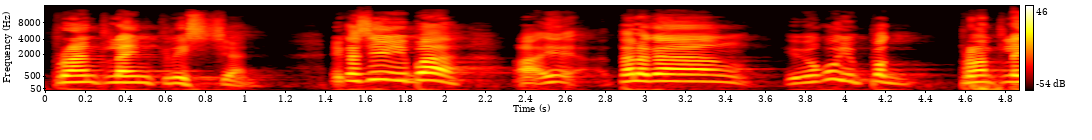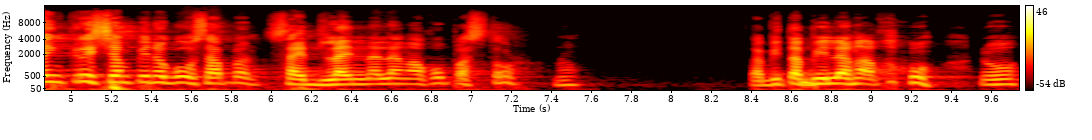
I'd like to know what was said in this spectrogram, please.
Frontline Christian. Eh kasi iba, uh, talagang, iba ko, yung pag frontline Christian pinag-uusapan, sideline na lang ako, pastor. No? Tabi-tabi lang ako. No?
